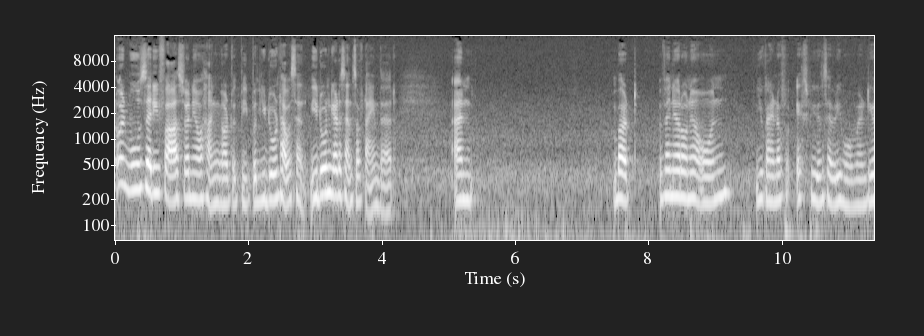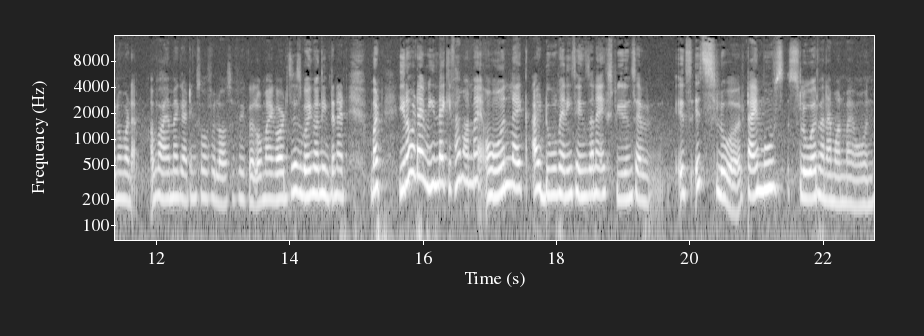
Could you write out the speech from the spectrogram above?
it moves very fast when you're hanging out with people. You don't have a sense. You don't get a sense of time there, and but when you're on your own, you kind of experience every moment. You know what? Why am I getting so philosophical? Oh my god, this is going on the internet. But you know what I mean? Like if I'm on my own, like I do many things and I experience. Every, it's it's slower. Time moves slower when I'm on my own,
